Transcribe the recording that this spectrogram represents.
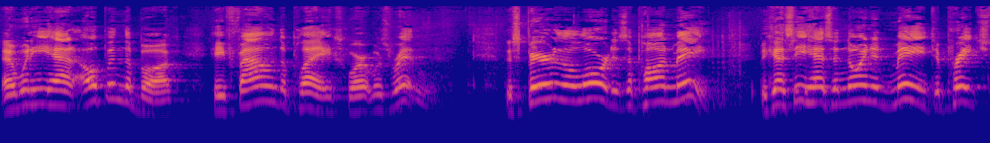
and when he had opened the book he found the place where it was written the spirit of the lord is upon me because he has anointed me to preach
